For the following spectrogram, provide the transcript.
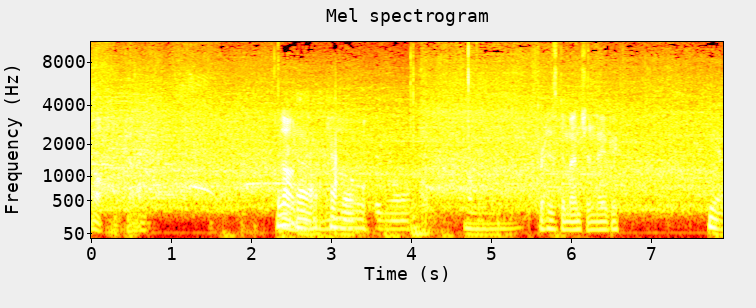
Oh. Oh, no. For his dimension, maybe. Yeah.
